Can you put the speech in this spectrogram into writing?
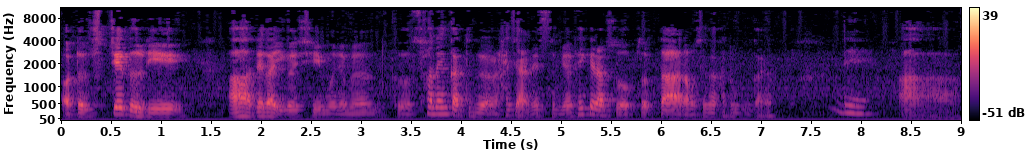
어떤 숙제들이 아 내가 이것이 뭐냐면 그 선행 같은 걸 하지 않았으면 해결할 수 없었다라고 생각하는 건가요? 네 아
